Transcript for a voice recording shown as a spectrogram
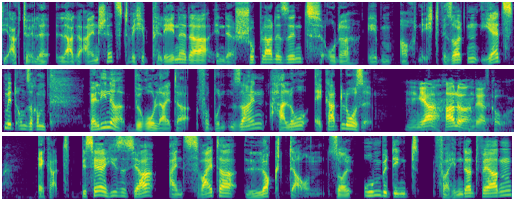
die aktuelle Lage einschätzt, welche Pläne da in der Schublade sind oder eben auch nicht. Wir sollten jetzt mit unserem Berliner Büroleiter verbunden sein. Hallo, Eckhard Lose. Ja, hallo, Andreas Coburg. Eckhard, bisher hieß es ja, ein zweiter Lockdown soll unbedingt verhindert werden.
